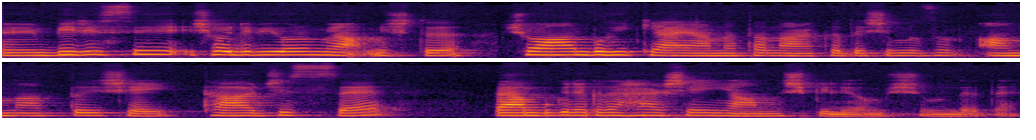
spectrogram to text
e, birisi şöyle bir yorum yapmıştı. Şu an bu hikayeyi anlatan arkadaşımızın anlattığı şey tacizse ben bugüne kadar her şeyi yanlış biliyormuşum dedi.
